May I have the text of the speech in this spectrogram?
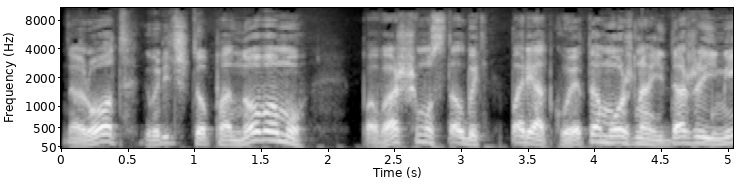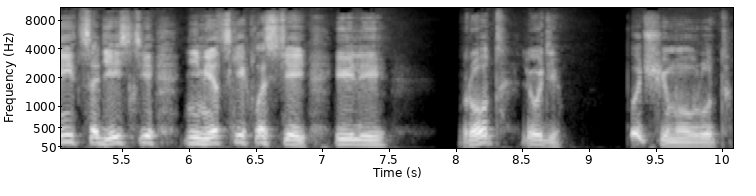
Народ говорит, что по-новому, по-вашему, стал быть, порядку, это можно, и даже имеет содействие немецких властей. Или врут люди? Почему врут?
